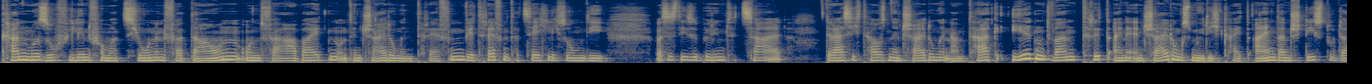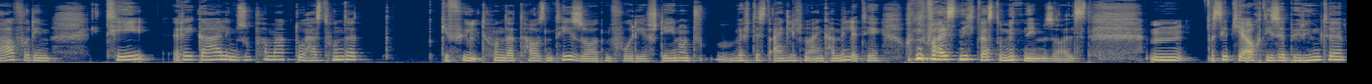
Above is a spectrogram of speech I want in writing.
kann nur so viele Informationen verdauen und verarbeiten und Entscheidungen treffen. Wir treffen tatsächlich so um die was ist diese berühmte Zahl? 30.000 Entscheidungen am Tag. Irgendwann tritt eine Entscheidungsmüdigkeit ein. Dann stehst du da vor dem Teeregal im Supermarkt. Du hast 100 gefühlt 100.000 Teesorten vor dir stehen und möchtest eigentlich nur einen Kamilletee und du weißt nicht, was du mitnehmen sollst. Mm, es gibt ja auch diese berühmte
